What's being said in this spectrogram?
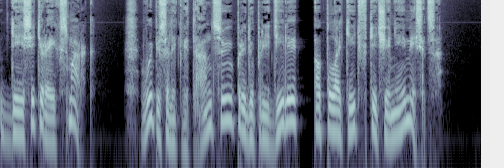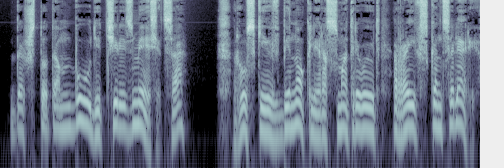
Десять рейхсмарок. Выписали квитанцию, предупредили, оплатить в течение месяца. Да что там будет через месяц, а? Русские в бинокле рассматривают рейхсканцелярию,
